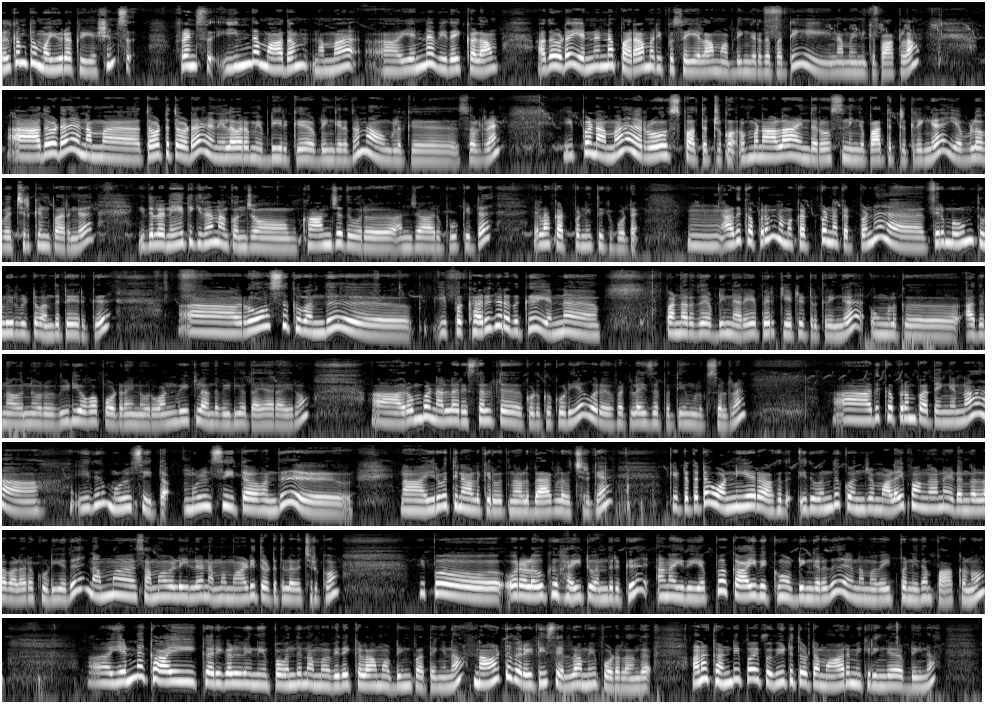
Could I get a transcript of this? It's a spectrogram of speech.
Welcome to Mayura creations friends இந்த மாதம் நம்ம என்ன விதைக்கலாம் அதோட என்னென்ன பராமரிப்பு செய்யலாம் அப்படிங்கிறத பற்றி நம்ம இன்றைக்கி பார்க்கலாம். அதோட நம்ம தோட்டத்தோட நிலவரம் எப்படி இருக்குது அப்படிங்கிறதும் நான் உங்களுக்கு சொல்கிறேன் இப்போ நம்ம ரோஸ் பார்த்துட்ருக்கோம். ரொம்ப நாளாக இந்த ரோஸ் நீங்கள் பார்த்துட்ருக்குறீங்க. எவ்வளோ வச்சுருக்குன்னு பாருங்கள் இதில் நேத்திக்கு தான் நான் கொஞ்சம் காஞ்சது ஒரு அஞ்சு ஆறு பூக்கிட்ட எல்லாம் கட் பண்ணி தூக்கி போட்டேன். அதுக்கப்புறம் நம்ம கட் பண்ண கட் பண்ண திரும்பவும் துளிர் விட்டு வந்துகிட்டே இருக்குது ரோஸுக்கு வந்து இப்போ கருகிறதுக்கு என்ன பண்ணுறது அப்படின்னு நிறைய பேர் கேட்டுட்ருக்குறீங்க. உங்களுக்கு அது நான் இன்னொரு வீடியோவாக போடுறேன். இன்னொரு ஒன் வீக்கில் அந்த வீடியோ தயாராகிரும் ரொம்ப நல்ல ரிசல்ட்டு கொடுக்கக்கூடிய ஒரு ஃபெர்டிலைசர் பற்றி உங்களுக்கு சொல்கிறேன் அதுக்கப்புறம் பார்த்தீங்கன்னா இது முள் சீத்தா. முள் சீத்தா வந்து நான் இருபத்தி நாலுக்கு இருபத்தி நாலு பேக்கில் வச்சுருக்கேன். கிட்டத்தட்ட ஒன் இயர் ஆகுது. இது வந்து கொஞ்சம் மலைப்பாங்கான இடங்களில் வளரக்கூடியது. நம்ம சமவெளியில் நம்ம மாடி தோட்டத்தில் வச்சுருக்கோம். இப்போது ஓரளவுக்கு ஹைட் வந்திருக்கு. ஆனால் இது எப்போ காய் வைக்கும் அப்படிங்கிறது நம்ம வெயிட் பண்ணி தான் பார்க்கணும். என்ன காய்கறிகள் இப்போ வந்து நம்ம விதைக்கலாம் அப்படின்னு பார்த்தீங்கன்னா நாட்டு வெரைட்டிஸ் எல்லாமே போடலாங்க. ஆனால் கண்டிப்பாக இப்போ வீட்டு தோட்டம் ஆரம்பிக்கிறீங்க அப்படின்னா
